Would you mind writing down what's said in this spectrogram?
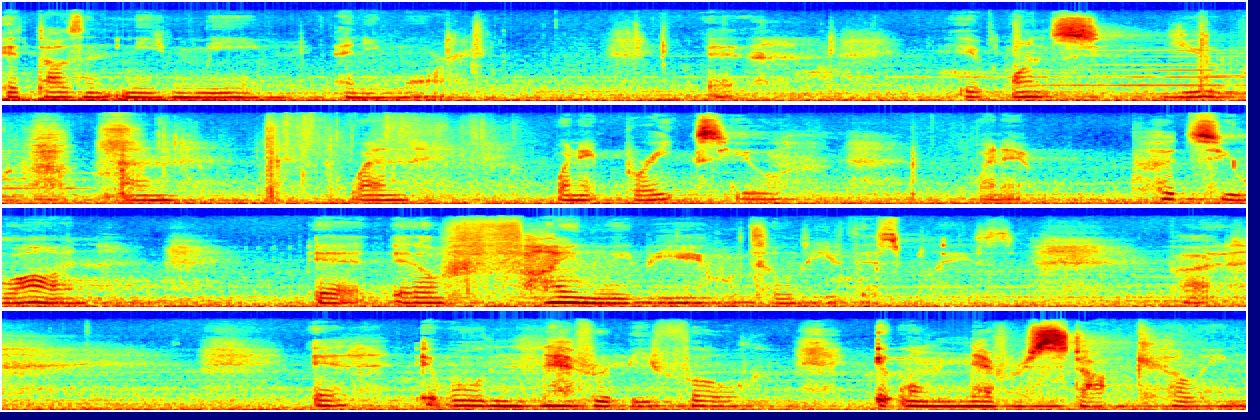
it doesn't need me anymore. It, it wants you. And when, when it breaks you, puts you on, it, it'll finally be able to leave this place. But it, it will never be full. It will never stop killing.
